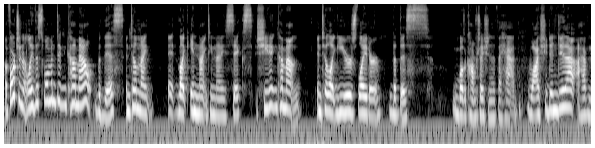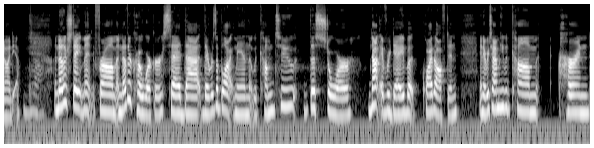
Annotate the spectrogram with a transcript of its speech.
Unfortunately, this woman didn't come out with this until ni- eh, like in 1996. She didn't come out until like years later that this was a conversation that they had. Why she didn't do that, I have no idea. Yeah. Another statement from another coworker said that there was a black man that would come to the store not every day, but quite often, and every time he would come, her and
